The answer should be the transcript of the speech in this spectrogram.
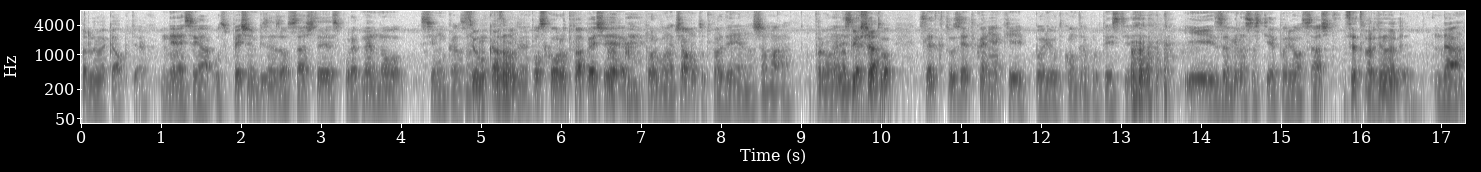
фърляме кал по тях. Не, не, сега, успешен бизнес в САЩ е според мен много силно казано. Силно казано ли е? По-скоро това беше първоначалното твърдение на Шамара. Първо, Нали, на след, като, след като взе тук някакви пари от контрапротести и замина с тия пари в САЩ, Се твърди, нали? да,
